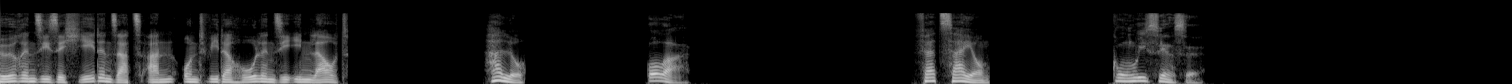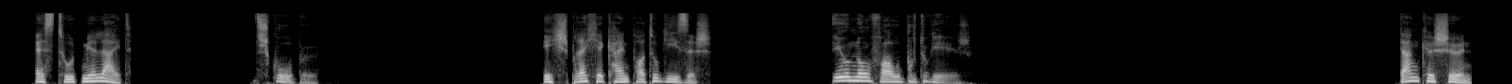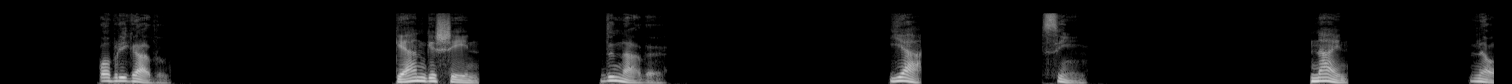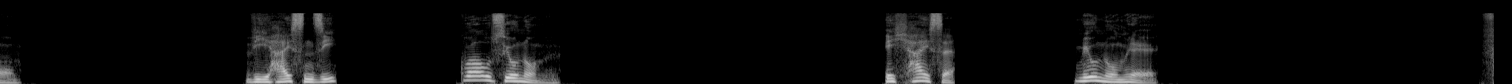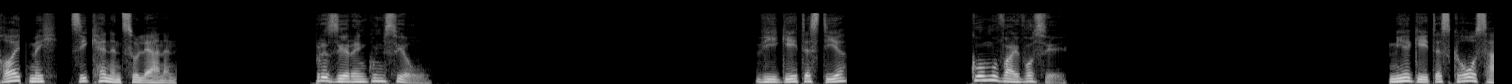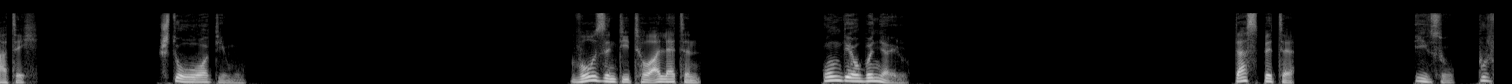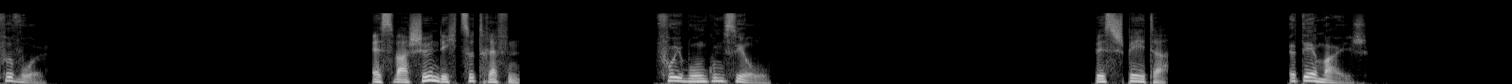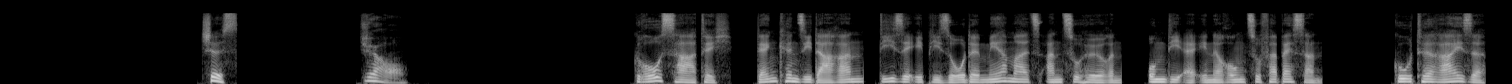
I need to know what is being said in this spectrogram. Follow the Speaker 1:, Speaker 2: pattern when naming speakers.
Speaker 1: Hören Sie sich jeden Satz an und wiederholen Sie ihn laut.
Speaker 2: Hallo,
Speaker 3: Olá,
Speaker 2: Verzeihung,
Speaker 3: com licença.
Speaker 2: es tut mir leid.
Speaker 3: Desculpe,
Speaker 2: Ich spreche kein Portugiesisch.
Speaker 3: eu não falo português.
Speaker 2: Danke schön.
Speaker 3: Obrigado.
Speaker 2: Gern geschehen.
Speaker 3: De nada.
Speaker 2: Ja,
Speaker 3: Sim.
Speaker 2: nein.
Speaker 3: Não.
Speaker 2: Wie heißen Sie?
Speaker 3: Qual o seu nome?
Speaker 2: Ich heiße.
Speaker 3: Meu nome é.
Speaker 2: Freut mich, Sie kennenzulernen.
Speaker 3: Prazer em conhecê-lo.
Speaker 2: Wie geht es dir?
Speaker 3: Como vai você?
Speaker 2: Mir geht es großartig.
Speaker 3: Estou ótimo.
Speaker 2: Wo sind die Toiletten?
Speaker 3: Onde é o banheiro?
Speaker 2: Das bitte.
Speaker 3: Isso, por favor.
Speaker 2: Es war schön dich zu treffen.
Speaker 3: Foi bom conhecê-lo.
Speaker 2: Bis später.
Speaker 3: Até mais.
Speaker 2: Tschüss.
Speaker 3: Tchau.
Speaker 1: Großartig! Denken Sie daran, diese Episode mehrmals anzuhören, um die Erinnerung zu verbessern. Gute Reise!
